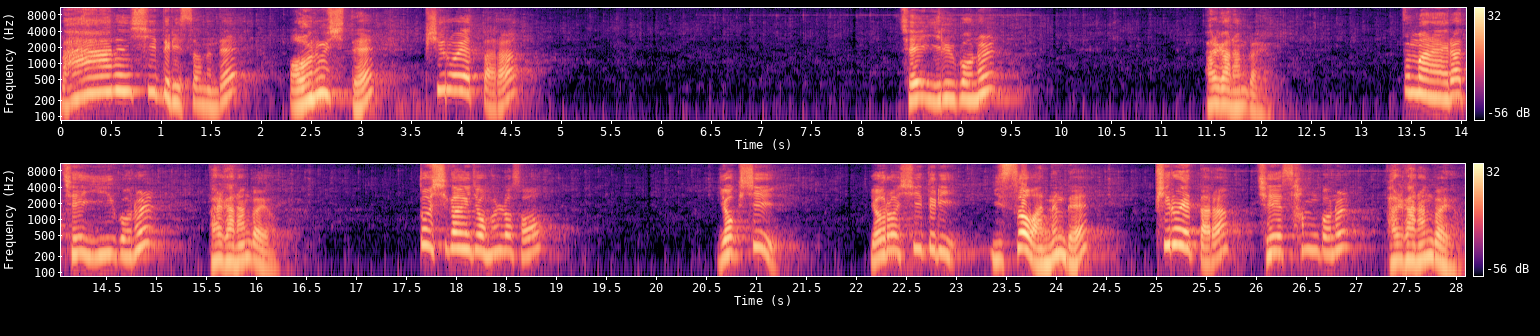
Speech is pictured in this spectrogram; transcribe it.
많은 시들이 있었는데 어느 시대 필요에 따라 제1권을 발간한 거예요. 뿐만 아니라 제2권을 발간한 거예요. 또 시간이 좀 흘러서 역시 여러 시들이 있어 왔는데 필요에 따라 제3권을 발간한 거예요.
